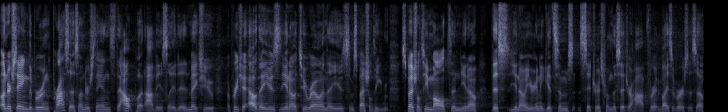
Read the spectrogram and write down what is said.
understanding the brewing process understands the output. Obviously, it, it makes you appreciate. Oh, they use you know two row and they use some specialty specialty malt, and you know this you know you're gonna get some citrus from the citra hop, for vice versa. So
